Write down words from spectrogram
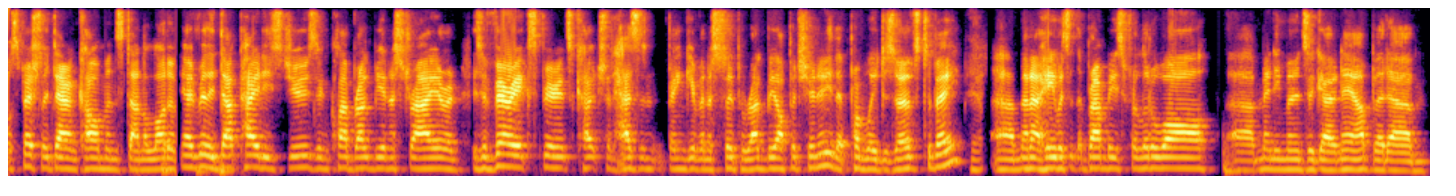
especially Darren Coleman's done a lot of, you know, really paid his dues in club rugby in Australia, and is a very experienced coach that hasn't been given a Super Rugby opportunity that probably deserves to be. Yep. Um, I know he was at the Brumbies for a little while, uh, many moons ago now. But um,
